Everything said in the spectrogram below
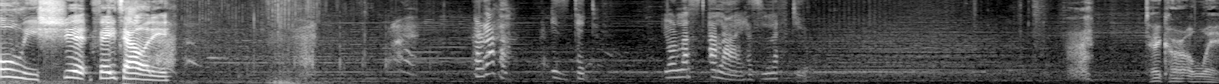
Holy shit, fatality. Baraka is dead. Your last ally has left you. Take her away.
